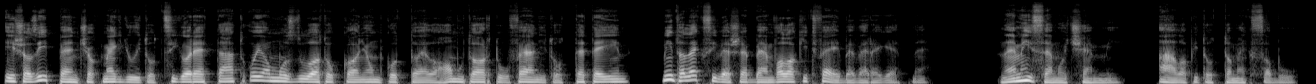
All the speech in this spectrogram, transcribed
és az éppen csak meggyújtott cigarettát olyan mozdulatokkal nyomkodta el a hamutartó felnyitott tetején, mint a legszívesebben valakit fejbe veregetne. Nem hiszem, hogy semmi, állapította meg Szabó.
